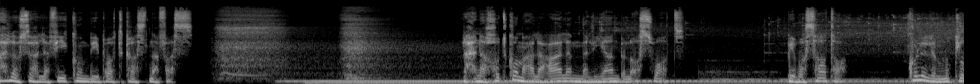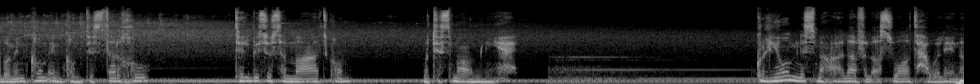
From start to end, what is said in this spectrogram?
أهلا وسهلا فيكم ببودكاست نفس. رح ناخدكم على عالم مليان بالأصوات. ببساطة كل اللي بنطلبه منكم إنكم تسترخوا تلبسوا سماعاتكم وتسمعوا منيح. كل يوم نسمع آلاف الأصوات حوالينا.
